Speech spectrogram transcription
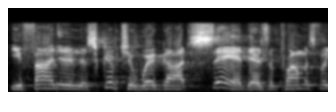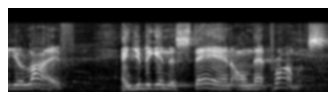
you find it in the scripture where God said there's a promise for your life, and you begin to stand on that promise.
